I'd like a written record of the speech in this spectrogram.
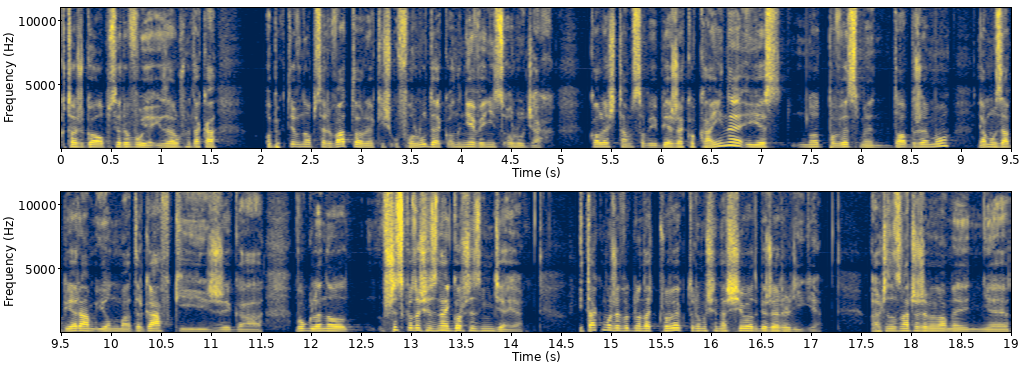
ktoś go obserwuje i załóżmy taka obiektywny obserwator, jakiś ufoludek, on nie wie nic o ludziach. Koleś tam sobie bierze kokainę i jest, no powiedzmy, dobrze mu, ja mu zabieram i on ma drgawki, żyga, w ogóle no wszystko, co się najgorsze z nim dzieje. I tak może wyglądać człowiek, któremu się na siłę odbierze religię. Ale czy to znaczy, że my mamy nie,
